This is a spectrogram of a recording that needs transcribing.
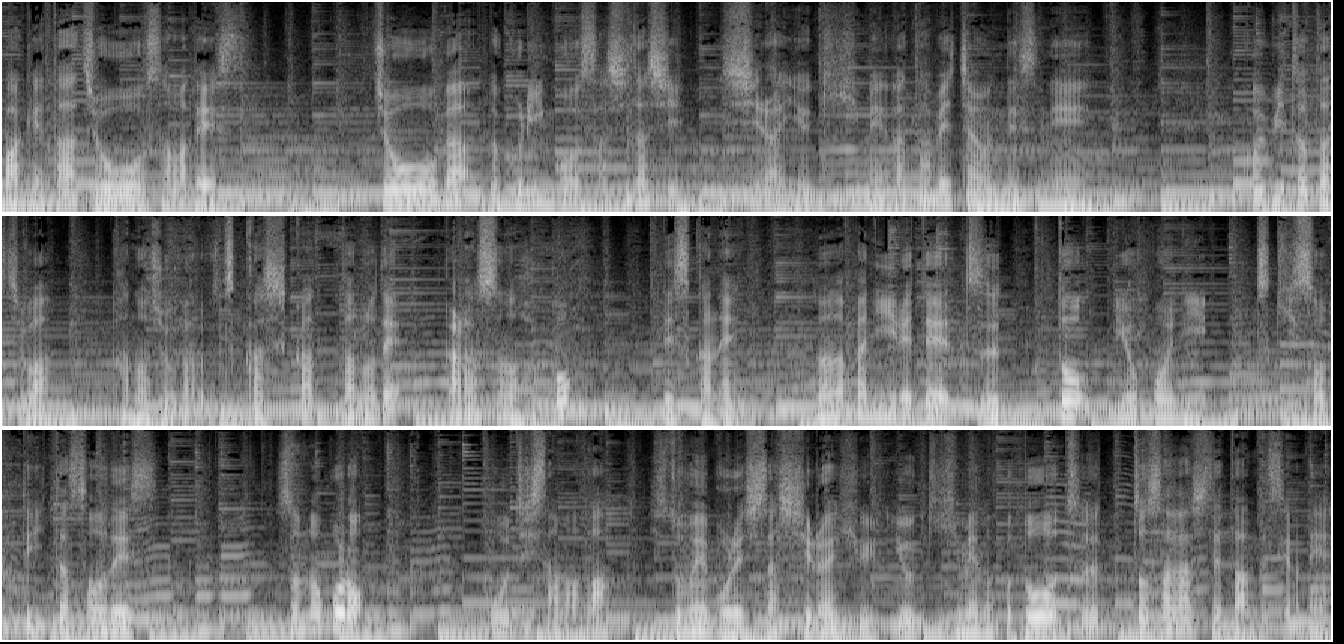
化けた女王様です。女王が毒リンゴを差し出し白雪姫が食べちゃうんですね。恋人たちは彼女が美しかったのでガラスの箱ですかね。の中に入れてずっと横に付き添っていたそうです。その頃王子様は一目惚れした白雪姫のことをずっと探してたんですよね。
